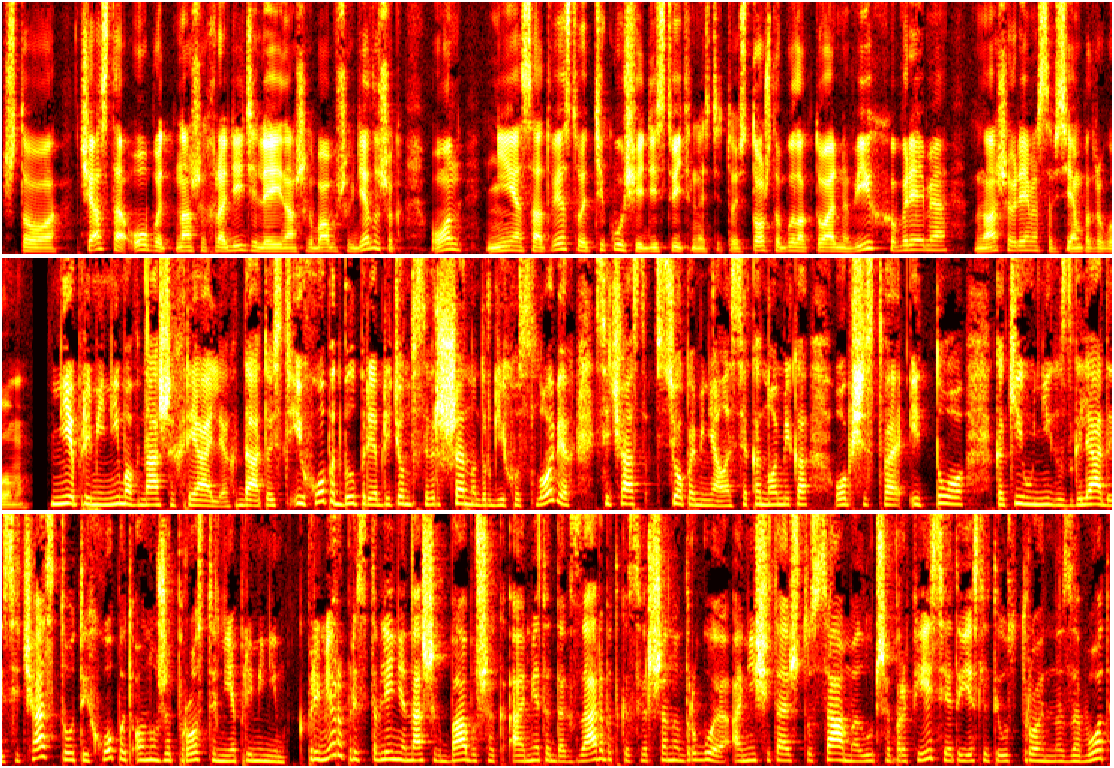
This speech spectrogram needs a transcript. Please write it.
что часто опыт наших родителей, наших бабушек, дедушек, он не соответствует текущей действительности действительности. То есть то, что было актуально в их время, в наше время совсем по-другому. Неприменимо в наших реалиях, да. То есть их опыт был приобретен в совершенно других условиях. Сейчас все поменялось, экономика, общество и то, какие у них взгляды сейчас, тот их опыт, он уже просто неприменим. К примеру, представление наших бабушек о методах заработка совершенно другое. Они считают, что самая лучшая профессия это если ты устроен на завод,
